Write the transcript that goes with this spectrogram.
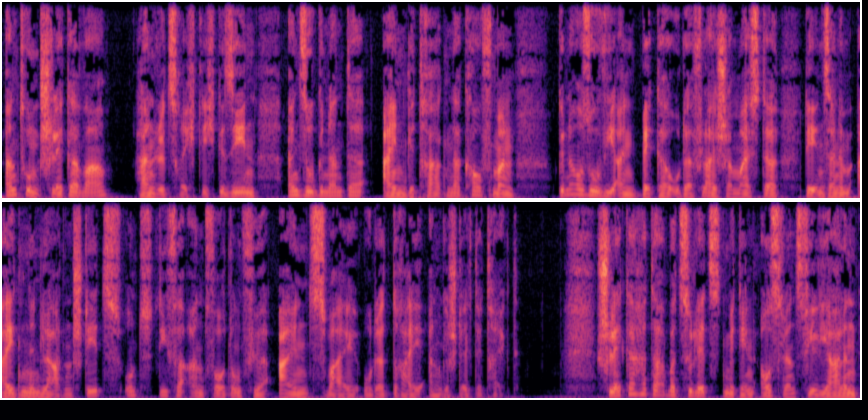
Anton Schlecker war, handelsrechtlich gesehen, ein sogenannter eingetragener Kaufmann, genauso wie ein Bäcker oder Fleischermeister, der in seinem eigenen Laden steht und die Verantwortung für ein, zwei oder drei Angestellte trägt. Schlecker hatte aber zuletzt mit den Auslandsfilialen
